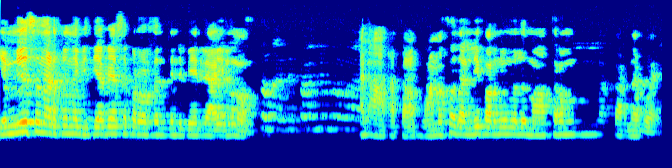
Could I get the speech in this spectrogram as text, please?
എം ഇ എസ് നടത്തുന്ന വിദ്യാഭ്യാസ പ്രവർത്തനത്തിന്റെ പേരിലായിരുന്നോ? അല്ല നമുക്ക് തള്ളി പറഞ്ഞു എന്നുള്ളത് മാത്രം പറഞ്ഞ പോരാ.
